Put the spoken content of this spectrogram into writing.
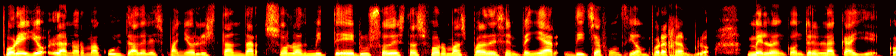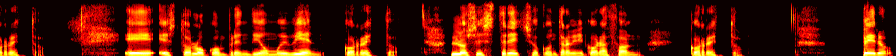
Por ello, la norma culta del español estándar solo admite el uso de estas formas para desempeñar dicha función. Por ejemplo, me lo encontré en la calle, correcto. Eh, esto lo comprendió muy bien, correcto. Los estrecho contra mi corazón, correcto. Pero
